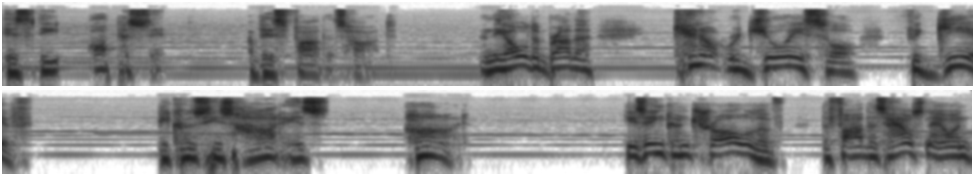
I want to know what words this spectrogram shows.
is the opposite of his father's heart. And the older brother cannot rejoice or forgive because his heart is hard. He's in control of the father's house now and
